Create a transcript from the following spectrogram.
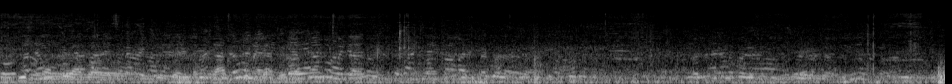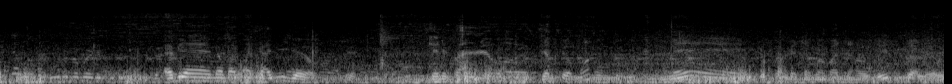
qu'on peut avoir Eh bien, normalement, c'est à 10 heures. Je n'ai pas l'heure exactement, mais je crois que ça va passer tout à l'heure.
